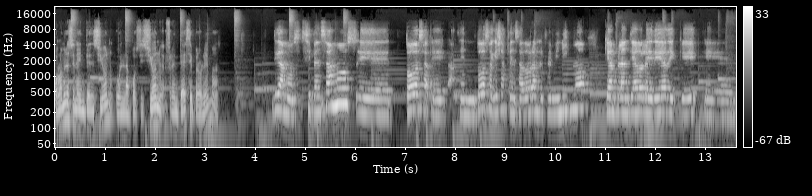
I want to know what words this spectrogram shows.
Por lo menos en la intención o en la posición frente a ese problema digamos, si pensamos eh, todas, eh, en todas aquellas pensadoras del feminismo que han planteado la idea de que eh,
